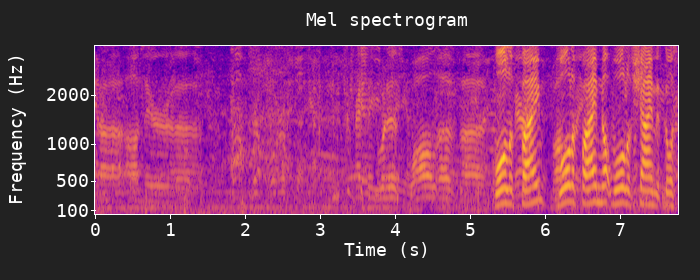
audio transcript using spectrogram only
uh, on their, uh, I think what is Wall of uh, Wall of Fame, Wall, Wall of Fame. Fame. not Wall of Shame, of course.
